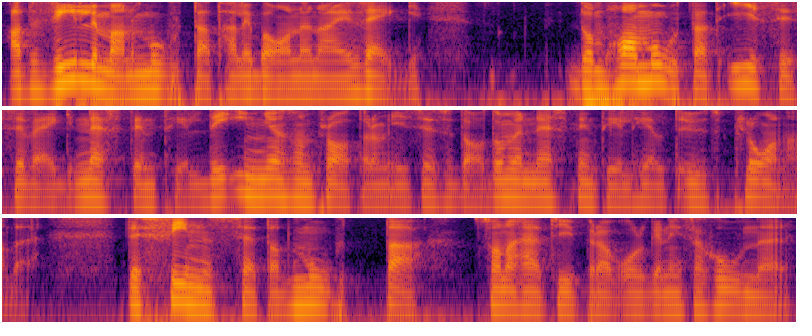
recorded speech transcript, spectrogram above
Att vill man mota talibanerna i vägg, de har motat Isis i vägg nästintill. Det är ingen som pratar om Isis idag. De är nästintill helt utplånade. Det finns sätt att mota sådana här typer av organisationer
